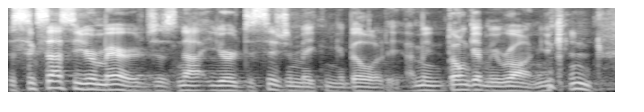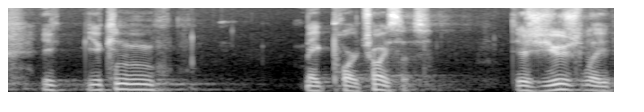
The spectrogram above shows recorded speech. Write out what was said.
The success of your marriage is not your decision-making ability. I mean, don't get me wrong. You can, you, you can make poor choices. There's usually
